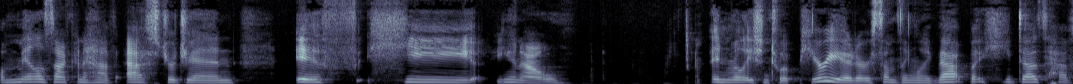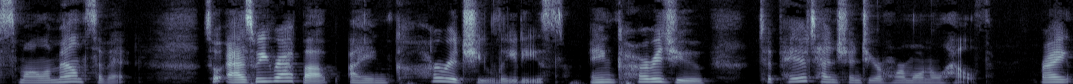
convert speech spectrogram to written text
a male is not going to have estrogen if he, you know, in relation to a period or something like that, but he does have small amounts of it. So, as we wrap up, I encourage you, ladies, I encourage you to pay attention to your hormonal health, right?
